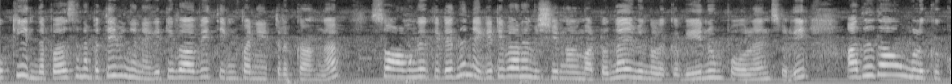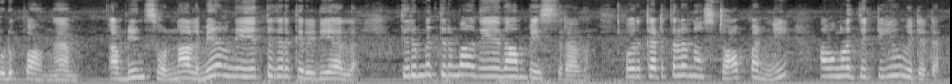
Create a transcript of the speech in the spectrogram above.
ஓகே இந்த பர்சனை பற்றி இவங்க நெகட்டிவாகவே திங்க் பண்ணிகிட்டு இருக்காங்க. ஸோ அவங்கக்கிட்டேருந்து நெகட்டிவான விஷயங்கள் மட்டும்தான் இவங்களுக்கு வேணும் போகலன்னு சொல்லி அதுதான் உங்களுக்கு கொடுப்பாங்க. அப்படின்னு சொன்னாலுமே அவங்க ஏற்றுக்கிறதுக்கு ரெடியாக இல்லை. திரும்ப திரும்ப அதே தான் பேசுகிறாங்க ஒரு கட்டத்தில் நான் ஸ்டாப் பண்ணி அவங்கள திட்டியும் விட்டுட்டேன்.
